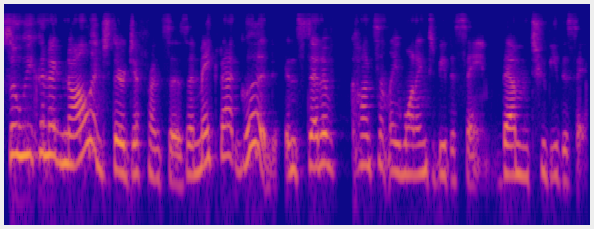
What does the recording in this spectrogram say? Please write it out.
So we can acknowledge their differences and make that good instead of constantly wanting to be the same, them to be the same.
